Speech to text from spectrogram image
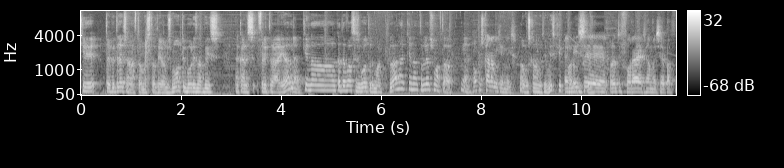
και το επιτρέψαν αυτό μέσα στο διαγωνισμό, ότι μπορείς να μπεις να κάνεις free trial Ναι. και να κατεβάσεις watermark πλάνα και να δουλέψεις με αυτά. Ναι, όπως κάναμε κι εμείς. Όπως κάναμε και εμείς και πάρα Εμείς πολύ. ε, πρώτη φορά ήρθαμε σε επαφή,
